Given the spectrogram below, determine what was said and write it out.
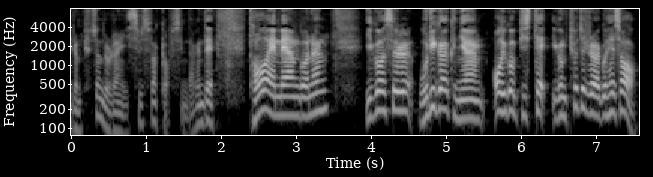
이런 표준 논란이 있을 수밖에 없습니다. 근데 더 애매한 거는 이것을 우리가 그냥 어 이건 비슷해 이건 표절이라고 해서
